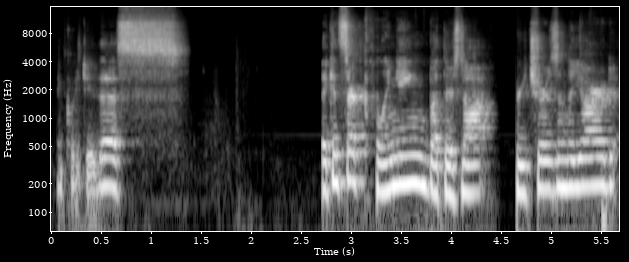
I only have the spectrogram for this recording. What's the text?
I think we do this. They can start clinging, but there's not creatures in the yard.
